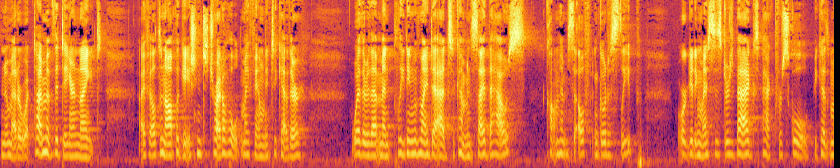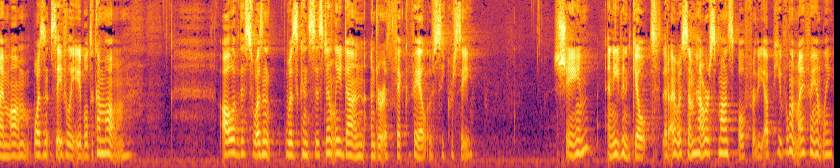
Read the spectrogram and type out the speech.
No matter what time of the day or night, I felt an obligation to try to hold my family together, whether that meant pleading with my dad to come inside the house calm himself and go to sleep, or getting my sister's bags packed for school because my mom wasn't safely able to come home. All of this wasn't, was consistently done under a thick veil of secrecy. Shame and even guilt that I was somehow responsible for the upheaval in my family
